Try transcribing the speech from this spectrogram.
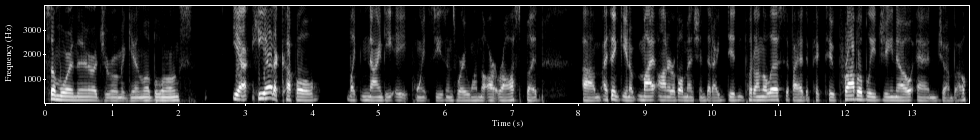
somewhere in there, Jarome Iginla belongs. Yeah, he had a couple like 98 point seasons where he won the Art Ross, but um, I think you know my honorable mention that I didn't put on the list, if I had to pick two, probably Gino and Jumbo.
